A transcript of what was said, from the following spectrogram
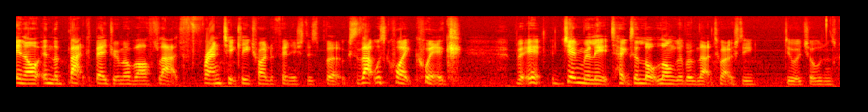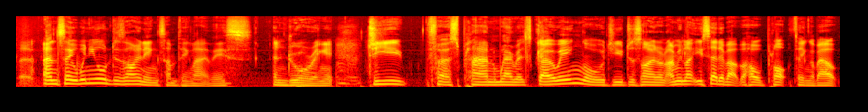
in our in the back bedroom of our flat, frantically trying to finish this book. So that was quite quick, but it, generally it takes a lot longer than that to actually do a children's book. And so when you're designing something like this and drawing it, do you first plan where it's going or do you decide on I mean like you said about the whole plot thing about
